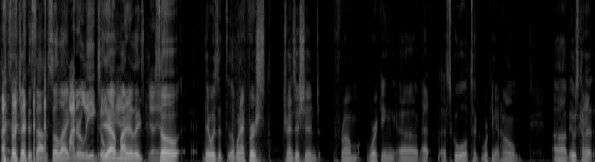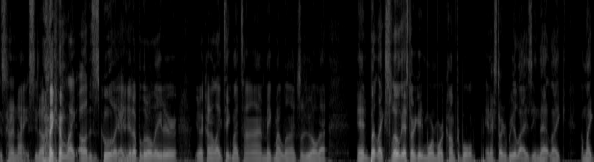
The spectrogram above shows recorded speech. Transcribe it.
So check this out. So like minor leagues. Over yeah, here. minor leagues. Yeah, yeah. So there was a t- when I first transitioned from working uh, at at school to working at home. Um, it was kind of it's kind of nice, you know. like I'm like, oh, this is cool. Like I Yeah, yeah. get up a little later, you know, kind of like take my time, make my lunch, do all that. And but like slowly, I started getting more and more comfortable, and I started realizing that like I'm like,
